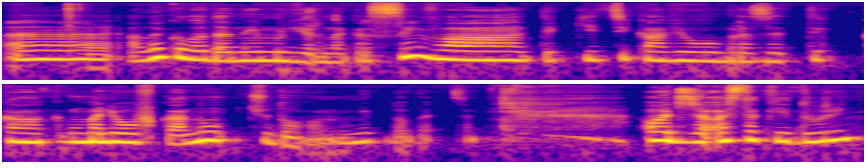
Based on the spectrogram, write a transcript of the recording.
Е, але колода неймовірно красива, такі цікаві образи, така мальовка. Ну, чудово, мені подобається. Отже, ось такий дурень.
